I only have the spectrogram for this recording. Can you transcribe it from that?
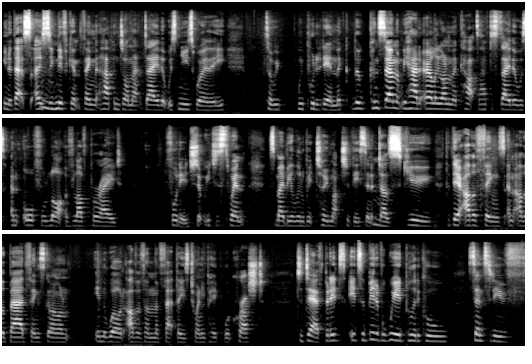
you know, that's a significant thing that happened on that day that was newsworthy. So we, we put it in. The, the concern that we had early on in the cuts, I have to say, there was an awful lot of Love Parade footage that we just went it's maybe a little bit too much of this and it does skew that there are other things and other bad things going on in the world other than the fact these 20 people were crushed to death but it's it's a bit of a weird political sensitive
